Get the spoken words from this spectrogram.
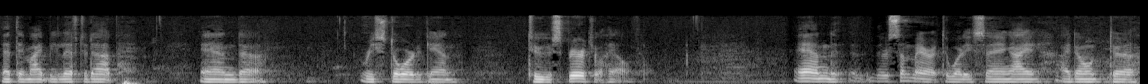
that they might be lifted up and uh, restored again to spiritual health. And there's some merit to what he's saying. I, I don't uh,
